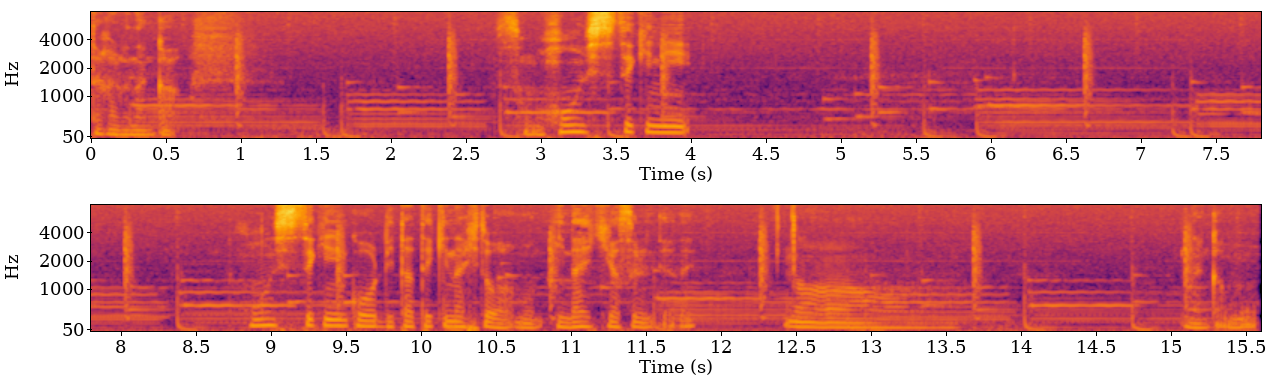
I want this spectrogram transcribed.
だからなんかその本質的に本質的にこう利他的な人はもういない気がするんだよね。あなんかもう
